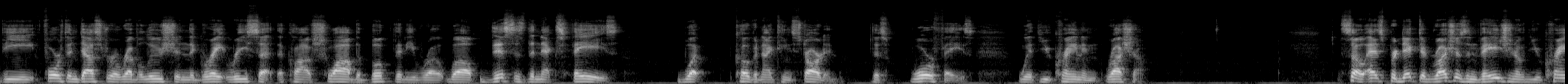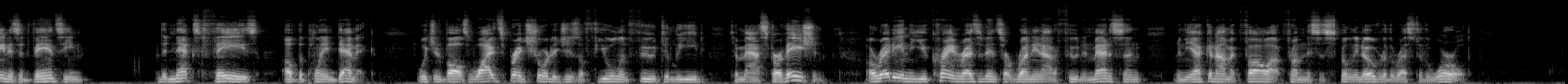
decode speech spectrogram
the fourth industrial revolution, the Great Reset, the Klaus Schwab, the book that he wrote. Well, this is the next phase. What COVID 19 started, this war phase with Ukraine and Russia. So, as predicted, Russia's invasion of Ukraine is advancing the next phase of the pandemic, which involves widespread shortages of fuel and food to lead to mass starvation. Already in the Ukraine, residents are running out of food and medicine, and the economic fallout from this is spilling over to the rest of the world.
